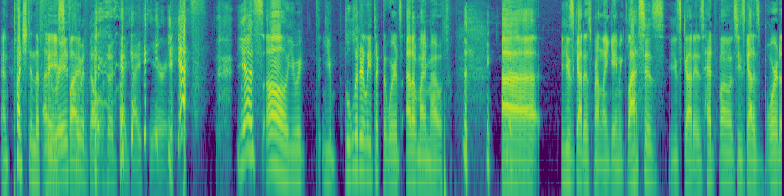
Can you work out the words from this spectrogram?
and punched in the And face raised by to adulthood by Guy Fieri. yes, yes. Oh, you you literally took the words out of my mouth. Uh, he's got his frontline gaming glasses. He's got his headphones. He's got his board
